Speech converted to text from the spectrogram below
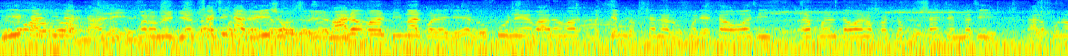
બેકાળજીના કારણે ઉપર અમે સોસાયટીના રહીશો. વારંવાર બીમાર પડે છે. લોકોને વારંવાર મધ્યમ કક્ષાના લોકો રહેતા હોવાથી આ પણ દવાનો ખર્ચો પોસાય તેમ નથી. આ લોકોને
